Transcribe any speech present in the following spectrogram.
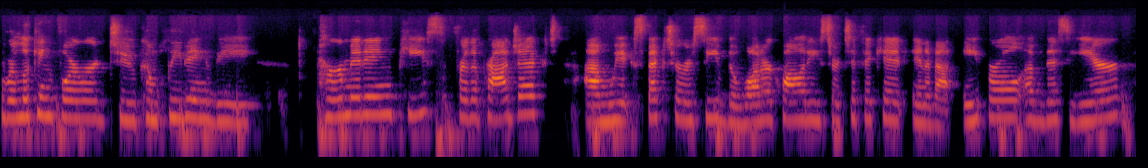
we're looking forward to completing the permitting piece for the project. Um, we expect to receive the water quality certificate in about April of this year.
